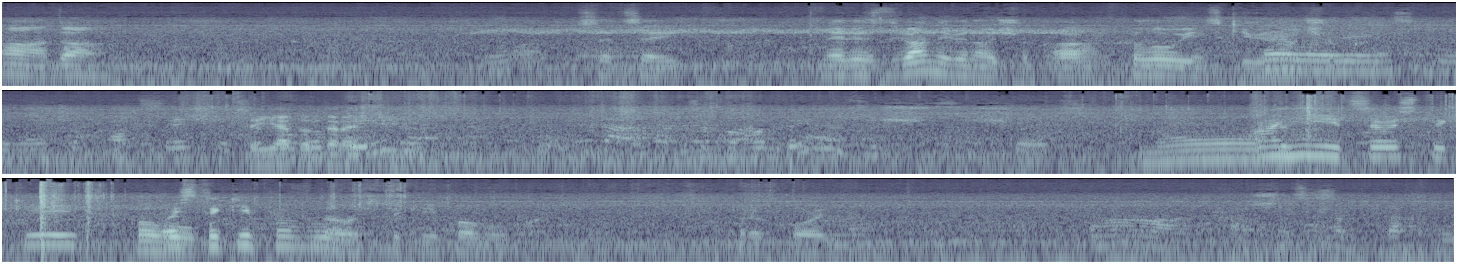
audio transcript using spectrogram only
А, да. Це цей не різдвяний віночок, а хеллоуінський віночок. Хеллоуінський віночок. А це що? Це ядотерапія. Це павутина чи що-? Ну, А десь ні, це ось такий, павук. ось такий Да, павук. ось такий павук. Прикольно. Так, а що це за птахи?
